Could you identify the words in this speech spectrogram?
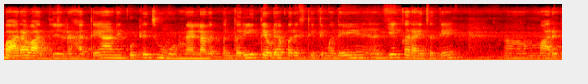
बारा वाजले राहते आणि कुठेच मूड नाही लागत. पण तरी तेवढ्या परिस्थितीमध्ये जे करायचं ते मार्ग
